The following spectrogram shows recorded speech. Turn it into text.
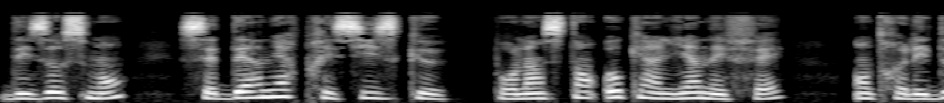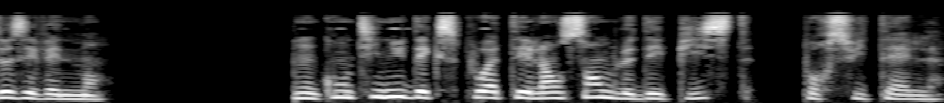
des ossements, cette dernière précise que, pour l'instant aucun lien n'est fait, entre les deux événements. On continue d'exploiter l'ensemble des pistes, poursuit-elle.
